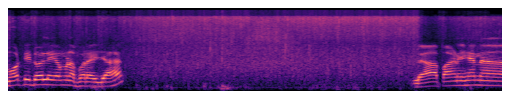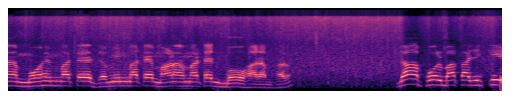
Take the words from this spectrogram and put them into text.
મોટી ડોલી હમણાં ભરાઈ જા હે. એટલે આ પાણી છે ને મોહિમ માટે, જમીન માટે માણસ માટે બહુ હારામ સારું જા ફૂલ બાકાજી કે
